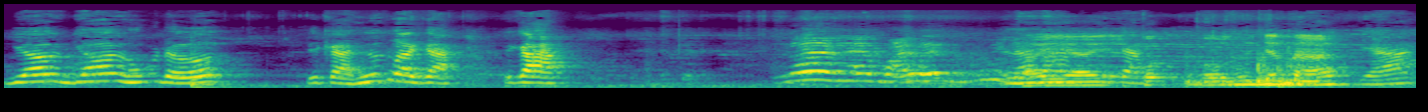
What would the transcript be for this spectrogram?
Dơ dơ không có được. Đi cà hướng lên kìa. Đi cà Nghe, nghe ngoại bên cũng vậy. Dạ, Thầy, đi cà. cô, cô thứ chín hả? Dạ.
